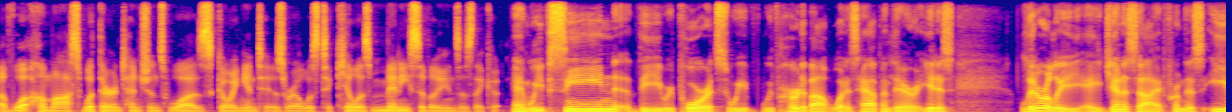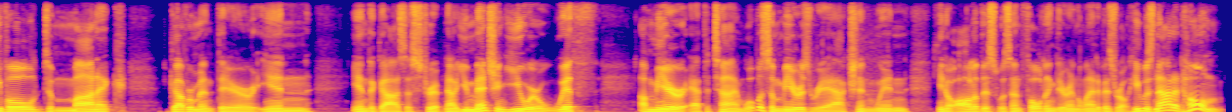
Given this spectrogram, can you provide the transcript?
of what Hamas, what their intentions was going into Israel, was to kill as many civilians as they could. And we've seen the reports, we've we've heard about what has happened there. It is literally a genocide from this evil, demonic government there in in the Gaza Strip. Now, you mentioned you were with Amir at the time. What was Amir's reaction when you know all of this was unfolding there in the land of Israel? He was not at home.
